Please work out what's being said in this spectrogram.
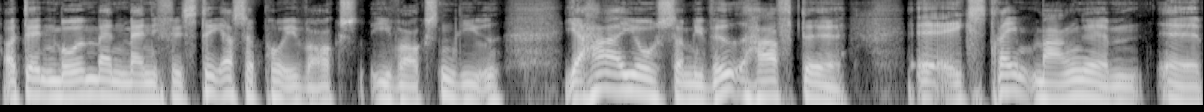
og den måde, man manifesterer sig på i, voksen, i voksenlivet. Jeg har jo, som I ved, haft øh, øh, ekstremt mange øh,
